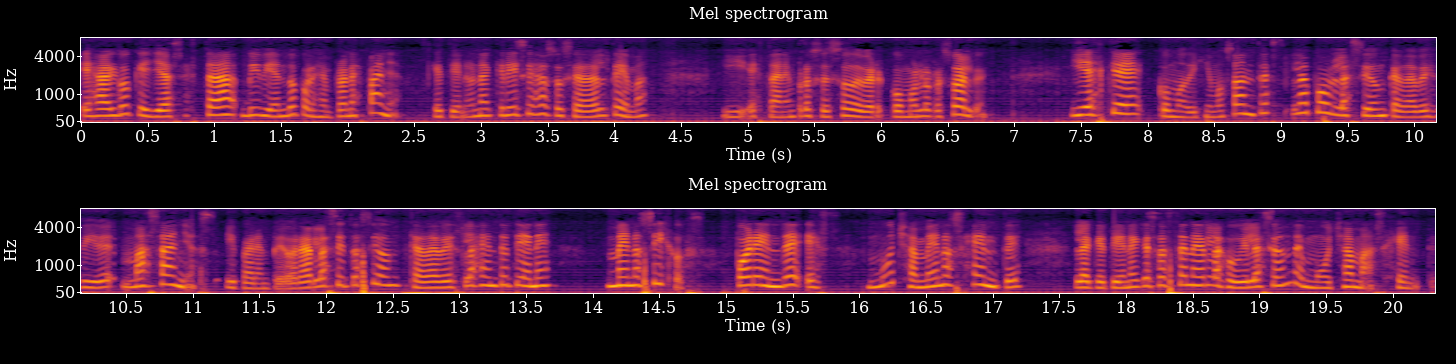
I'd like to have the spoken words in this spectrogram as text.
es algo que ya se está viviendo, por ejemplo, en España, que tiene una crisis asociada al tema y están en proceso de ver cómo lo resuelven. Y es que, como dijimos antes, la población cada vez vive más años y para empeorar la situación, cada vez la gente tiene menos hijos. Por ende, es mucha menos gente la que tiene que sostener la jubilación de mucha más gente.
